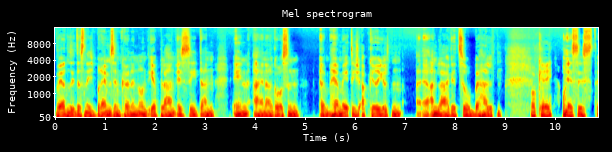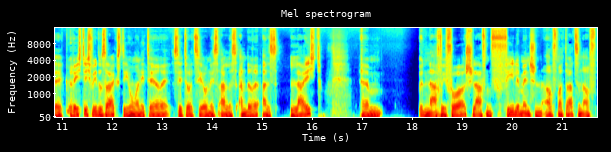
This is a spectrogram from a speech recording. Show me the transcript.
werden sie das nicht bremsen können. Und ihr Plan ist, sie dann in einer großen, ähm, hermetisch abgeriegelten äh, Anlage zu behalten. Okay. Und es ist äh, richtig, wie du sagst, die humanitäre Situation ist alles andere als leicht. Ähm, nach wie vor schlafen viele Menschen auf Matratzen auf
